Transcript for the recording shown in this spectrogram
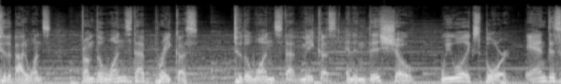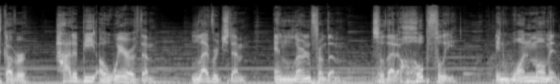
to the bad ones, from the ones that break us to the ones that make us. And in this show, we will explore and discover how to be aware of them, leverage them, and learn from them so that hopefully, in one moment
